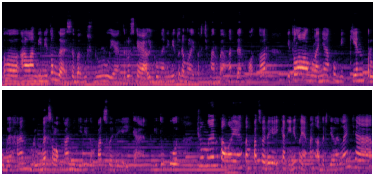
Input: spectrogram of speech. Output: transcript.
uh, alam ini tuh nggak sebagus dulu ya. Terus kayak lingkungan ini tuh udah mulai tercemar banget dan kotor. Itulah awal mulanya aku bikin perubahan, merubah selokan menjadi tempat swadaya ikan gitu put. Cuman kalau yang tempat swadaya ikan ini ternyata nggak berjalan lancar.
